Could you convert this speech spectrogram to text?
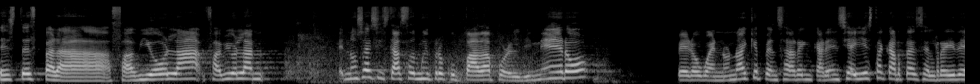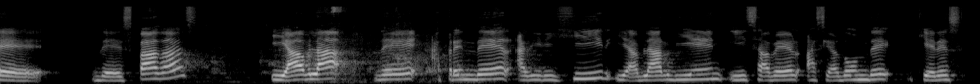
Este es para Fabiola. Fabiola, no sé si estás muy preocupada por el dinero, pero bueno, no hay que pensar en carencia. Y esta carta es el rey de, de espadas y habla de aprender a dirigir y hablar bien y saber hacia dónde quieres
